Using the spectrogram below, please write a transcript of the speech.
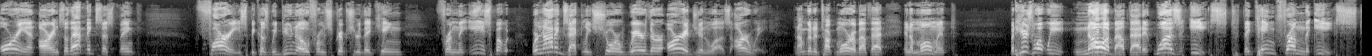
Orient are. And so that makes us think Far East, because we do know from Scripture they came from the East, but we're not exactly sure where their origin was, are we? And I'm going to talk more about that in a moment. But here's what we know about that it was east. They came from the east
